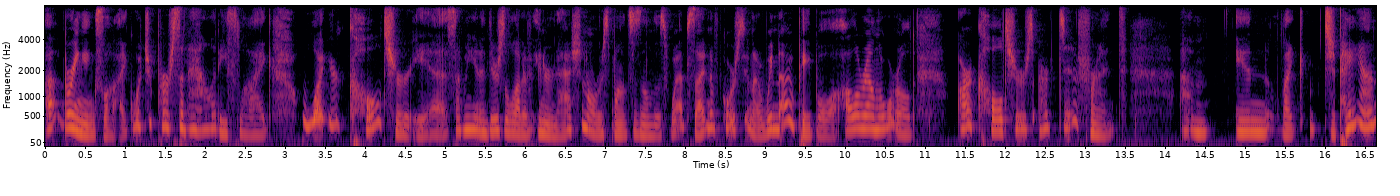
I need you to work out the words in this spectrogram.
upbringing's like, what your personality's like, what your culture is. I mean, you know, there's a lot of international responses on this website. And of course, you know, we know people all around the world. Our cultures are different. Um, in like Japan,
